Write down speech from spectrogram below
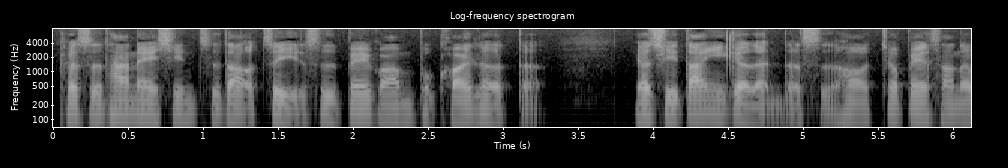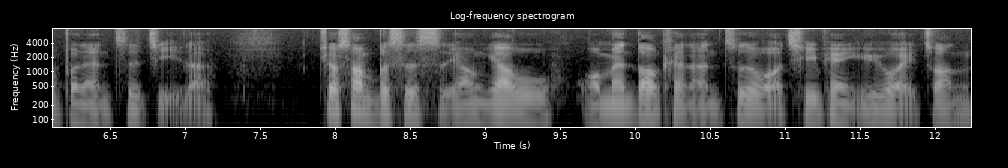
可是他内心知道自己是悲观不快乐的。尤其当一个人的时候，就悲伤的不能自己了。就算不是使用药物，我们都可能自我欺骗与伪装，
